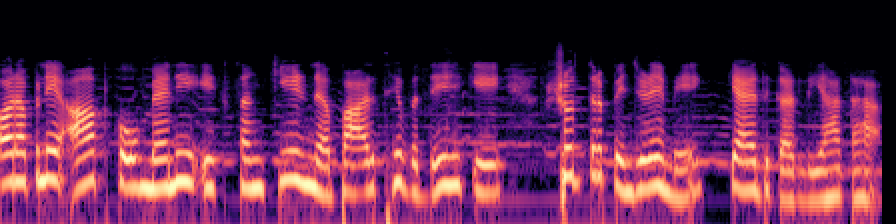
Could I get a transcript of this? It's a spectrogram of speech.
और अपने आप को मैंने एक संकीर्ण पार्थिव देह के शुद्र पिंजड़े में कैद कर लिया था।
